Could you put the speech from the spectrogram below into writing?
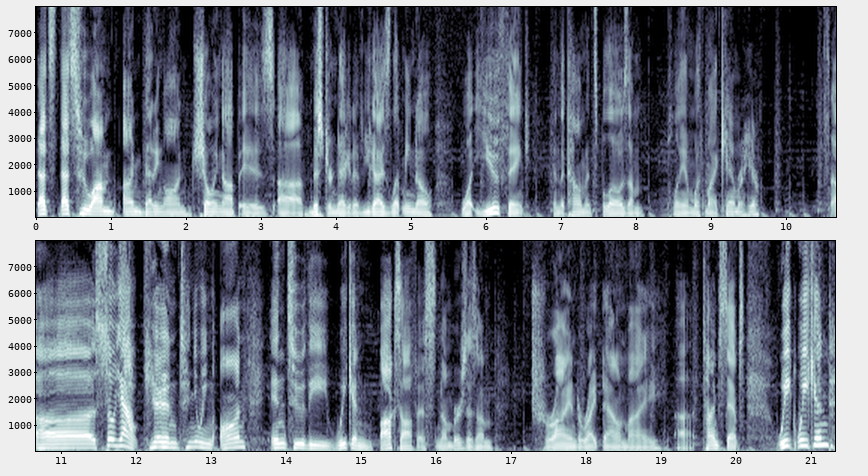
that's that's who I'm I'm betting on showing up is uh, Mr. Negative. You guys let me know what you think in the comments below as I'm playing with my camera here. Uh, so yeah, continuing on into the weekend box office numbers as I'm trying to write down my uh, timestamps. Week weekend,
